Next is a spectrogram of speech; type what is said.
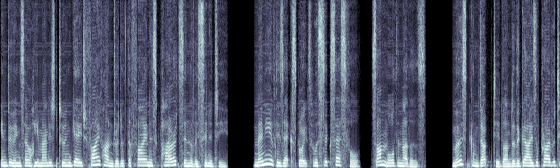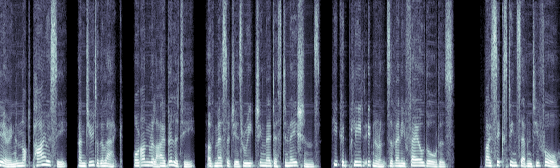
In doing so he managed to engage 500 of the finest pirates in the vicinity. Many of his exploits were successful, some more than others. Most conducted under the guise of privateering and not piracy, and due to the lack, or unreliability, of messages reaching their destinations, he could plead ignorance of any failed orders. By 1674,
